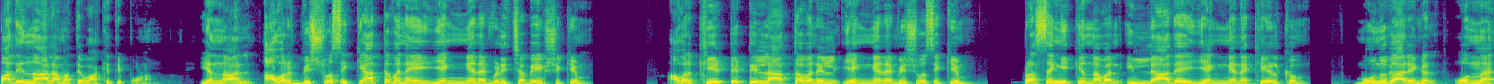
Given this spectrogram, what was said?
പതിനാലാമത്തെ വാക്യത്തിൽ പോണം. എന്നാൽ അവർ വിശ്വസിക്കാത്തവനെ എങ്ങനെ വിളിച്ചപേക്ഷിക്കും? അവർ കേട്ടിട്ടില്ലാത്തവനിൽ എങ്ങനെ വിശ്വസിക്കും? പ്രസംഗിക്കുന്നവൻ ഇല്ലാതെ എങ്ങനെ കേൾക്കും? മൂന്ന് കാര്യങ്ങൾ. ഒന്ന്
